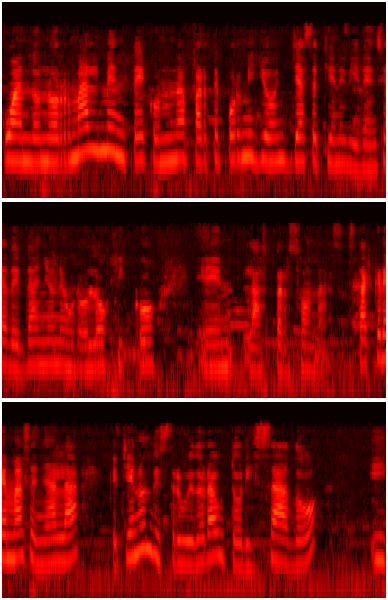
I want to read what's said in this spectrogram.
cuando normalmente con una parte por millón ya se tiene evidencia de daño neurológico en las personas. Esta crema señala que tiene un distribuidor autorizado y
